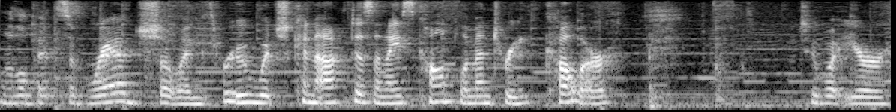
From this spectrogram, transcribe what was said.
little bits of red showing through, which can act as a nice complementary color to what you're,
